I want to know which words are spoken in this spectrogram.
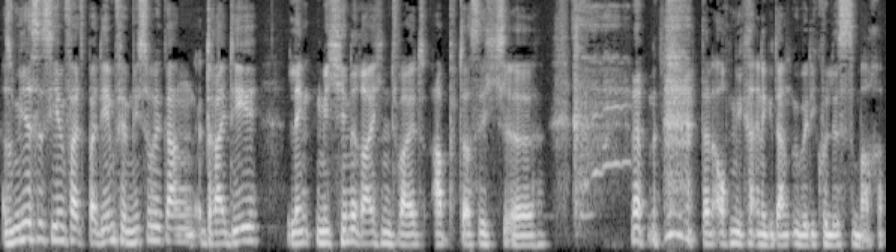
Also mir ist es jedenfalls bei dem Film nicht so gegangen. 3D lenkt mich hinreichend weit ab, dass ich äh, dann auch mir keine Gedanken über die Kulisse mache.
